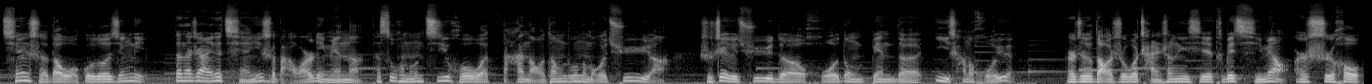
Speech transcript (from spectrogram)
牵扯到我过多的精力。但在这样一个潜意识的把玩里面呢，它似乎能激活我大脑当中的某个区域啊，使这个区域的活动变得异常的活跃，而这就导致我产生一些特别奇妙而事后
